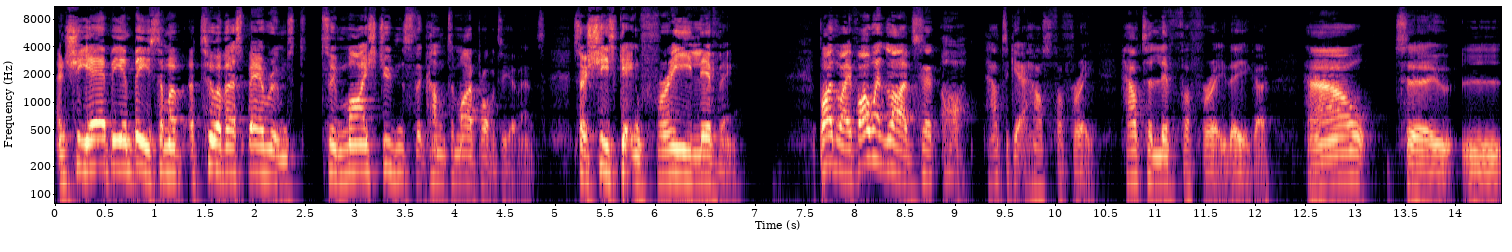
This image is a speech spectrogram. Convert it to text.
and she Airbnb some of uh, two of her spare rooms to my students that come to my property events. So she's getting free living. By the way, if I went live and said, oh, how to get a house for free, how to live for free, there you go. How to l-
